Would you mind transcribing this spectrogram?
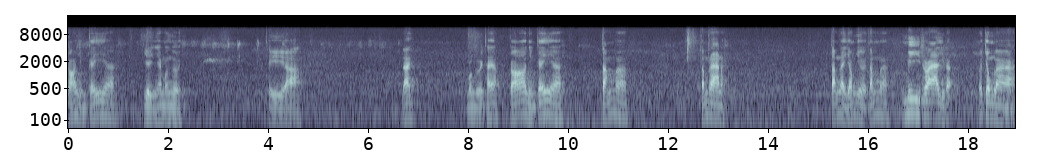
có những cái à, gì nha mọi người? Thì à, đây mọi người thấy không? Có những cái à, tấm à, tấm ra nè. Tấm này giống như là tấm à, Mira gì đó. Nói chung là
